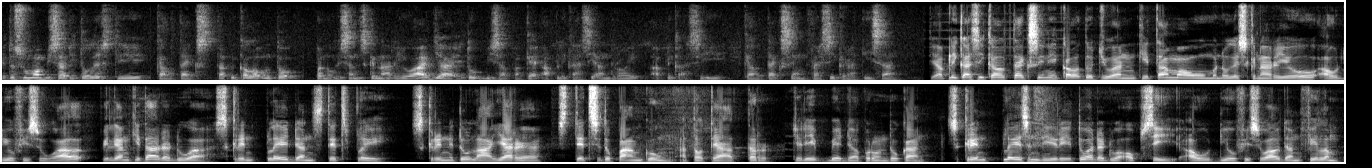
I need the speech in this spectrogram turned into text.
itu semua bisa ditulis di Caltex. Tapi kalau untuk penulisan skenario aja itu bisa pakai aplikasi Android, aplikasi Caltex yang versi gratisan. Di aplikasi Caltex ini kalau tujuan kita mau menulis skenario audiovisual, pilihan kita ada dua, screenplay dan stage play. Screen itu layar ya, stage itu panggung atau teater. Jadi beda peruntukan. Screenplay sendiri itu ada dua opsi, audiovisual dan film.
